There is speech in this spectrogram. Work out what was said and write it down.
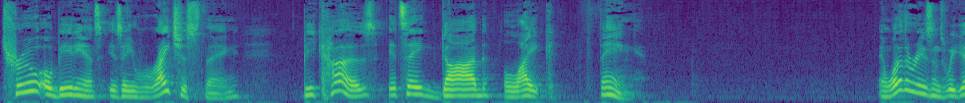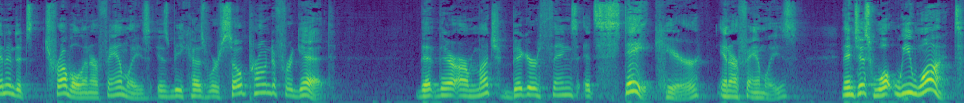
True obedience is a righteous thing because it's a God like thing. And one of the reasons we get into trouble in our families is because we're so prone to forget that there are much bigger things at stake here in our families than just what we want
